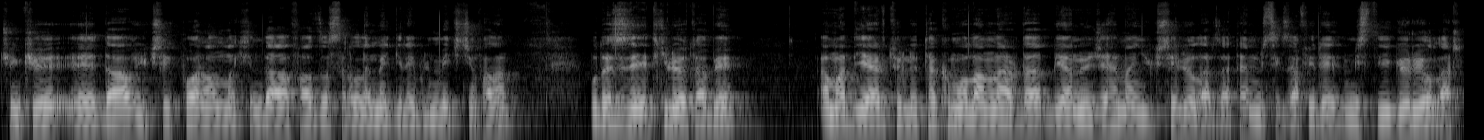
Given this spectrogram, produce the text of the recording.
Çünkü e, daha yüksek puan almak için, daha fazla sıralamaya girebilmek için falan. Bu da sizi etkiliyor tabi. Ama diğer türlü takım olanlar da bir an önce hemen yükseliyorlar zaten. Mistik Zaferi, Mistik'i görüyorlar.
